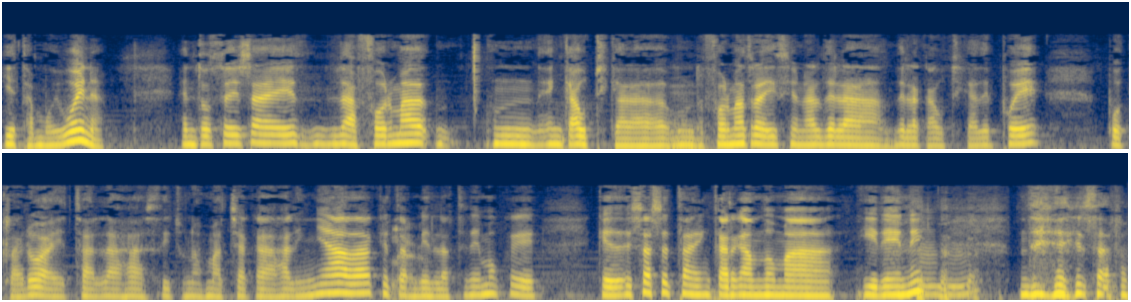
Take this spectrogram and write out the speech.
y está muy buena. Entonces esa es la forma mm, en cáustica, la, forma tradicional de la, de la cáustica. Después pues claro, ahí están las aceitunas machacas aliñadas, que también las tenemos, que, que de esas se está encargando más Irene, de, esas,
